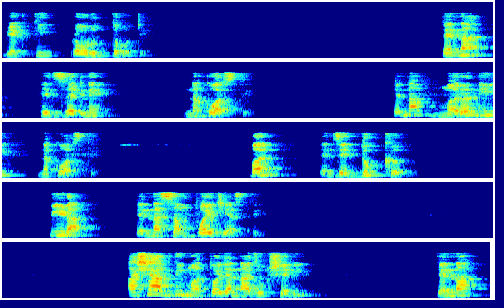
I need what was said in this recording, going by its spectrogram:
व्यक्ती प्रवृत्त होते. त्यांना हे जगणे नको असते. त्यांना मरण ही नको असते. पण त्यांचे दुःख पीडा त्यांना संपवायची असते. अशा अगदी महत्त्वाच्या नाजूक क्षणी त्यांना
